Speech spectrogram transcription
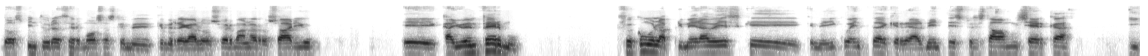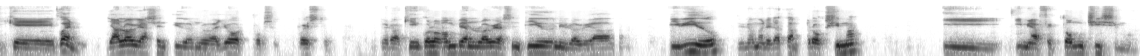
dos pinturas hermosas que me, que me regaló su hermana Rosario, eh, cayó enfermo. Fue como la primera vez que, que me di cuenta de que realmente esto estaba muy cerca y que, bueno, ya lo había sentido en Nueva York, por supuesto, pero aquí en Colombia no lo había sentido ni lo había vivido de una manera tan próxima y, y, me afectó muchísimo.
